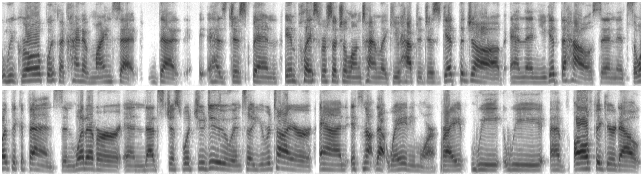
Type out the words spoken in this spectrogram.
we grow up with a kind of mindset that has just been in place for such a long time. Like you have to just get the job and then you get the house and it's the white picket fence and whatever and that's just what you do until you retire. And it's not that way anymore right? We we have all figured out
